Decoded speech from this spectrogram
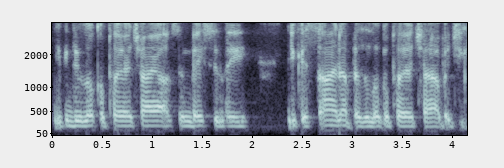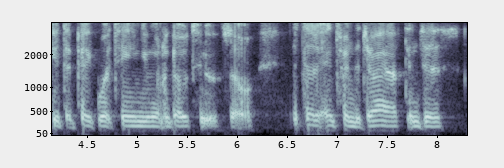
you can do local player tryouts, and basically you can sign up as a local player tryout, but you get to pick what team you want to go to. So instead of entering the draft and just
